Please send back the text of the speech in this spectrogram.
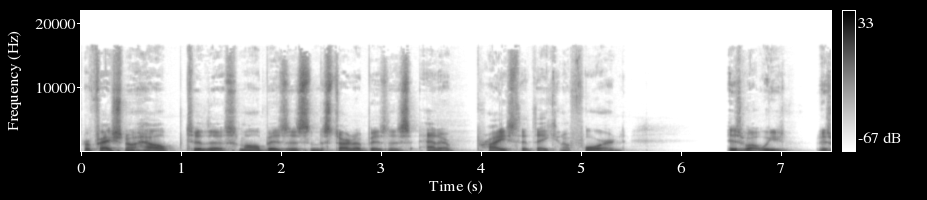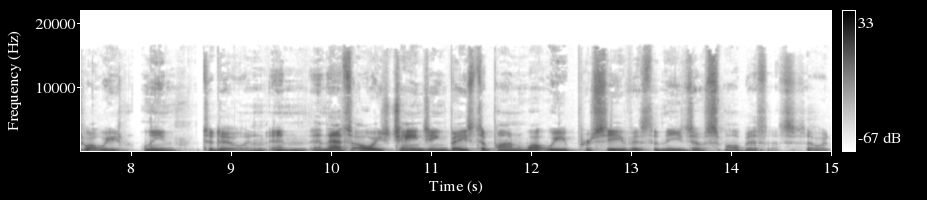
professional help to the small business and the startup business at a price that they can afford is what we is what we lean to do. And and and that's always changing based upon what we perceive as the needs of small business. So it,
